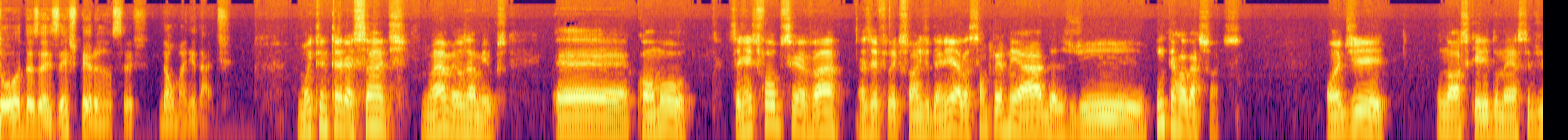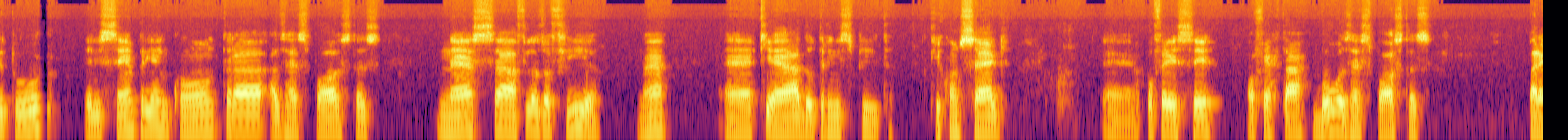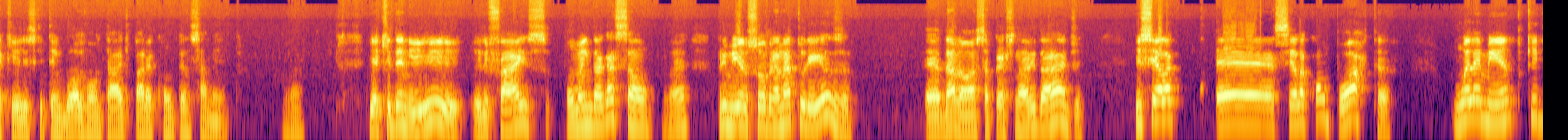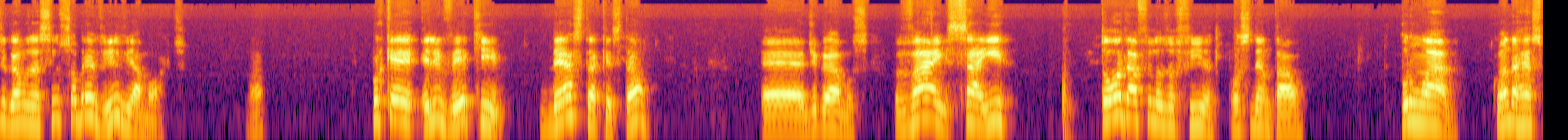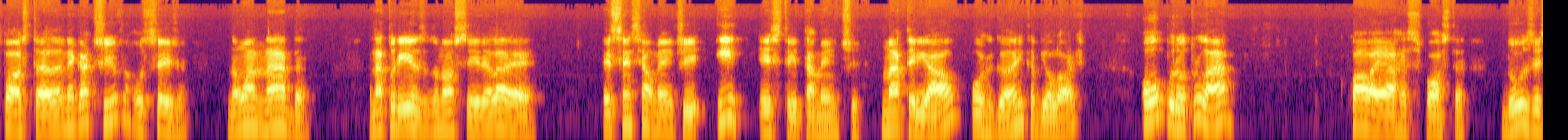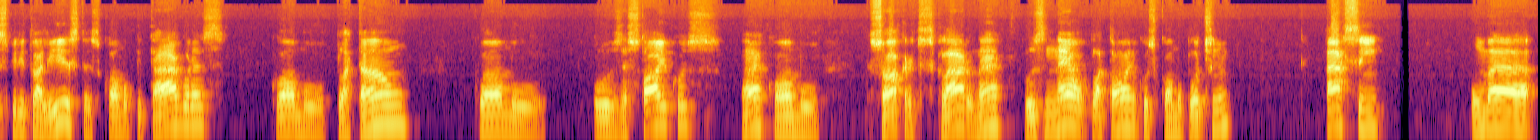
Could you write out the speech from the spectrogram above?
todas as esperanças da humanidade. Muito interessante, não é, meus amigos? É, como, se a gente for observar as reflexões de Daniel, elas são permeadas de interrogações, onde o nosso querido mestre de Tour, ele sempre encontra as respostas nessa filosofia, né, é, que é a doutrina espírita, que consegue é, oferecer, ofertar boas respostas para aqueles que têm boa vontade para com o pensamento. Né? E aqui Denis ele faz uma indagação, né? primeiro sobre a natureza é, da nossa personalidade e se ela é, se ela comporta um elemento que, digamos assim, sobrevive à morte. Né? Porque ele vê que desta questão, é, digamos, vai sair toda a filosofia ocidental. Por um lado, quando a resposta é negativa, ou seja, não há nada, a natureza do nosso ser ela é essencialmente e estritamente material, orgânica, biológica, ou, por outro lado, qual é a resposta dos espiritualistas, como Pitágoras, como Platão, como os estoicos, né, como Sócrates, claro, né, os neoplatônicos, como Plotino, há sim uma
